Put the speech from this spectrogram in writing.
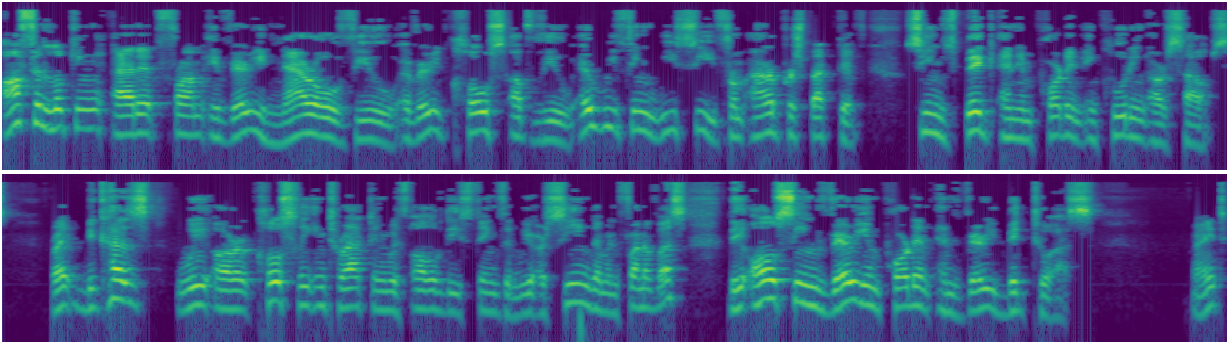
often looking at it from a very narrow view, a very close up view. Everything we see from our perspective seems big and important, including ourselves, right? Because we are closely interacting with all of these things and we are seeing them in front of us, they all seem very important and very big to us, right?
